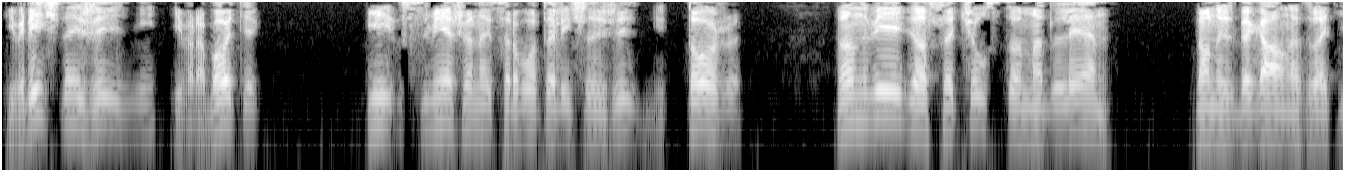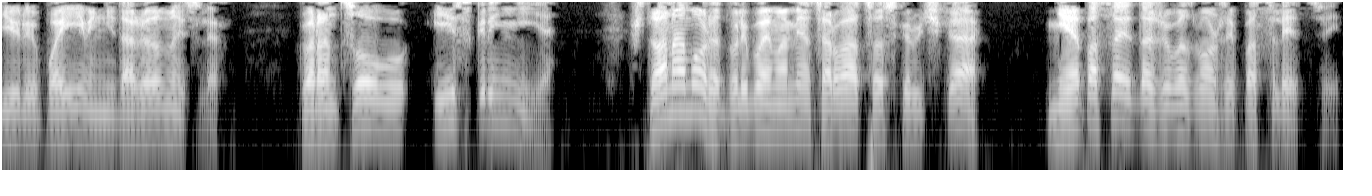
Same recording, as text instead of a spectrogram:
И в личной жизни, и в работе, и в смешанной с работой личной жизни тоже. Он видел, что чувство Мадлен, он избегал назвать Юлию по имени даже в мыслях, к Воронцову искреннее, что она может в любой момент сорваться с крючка, не опасаясь даже возможных последствий.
